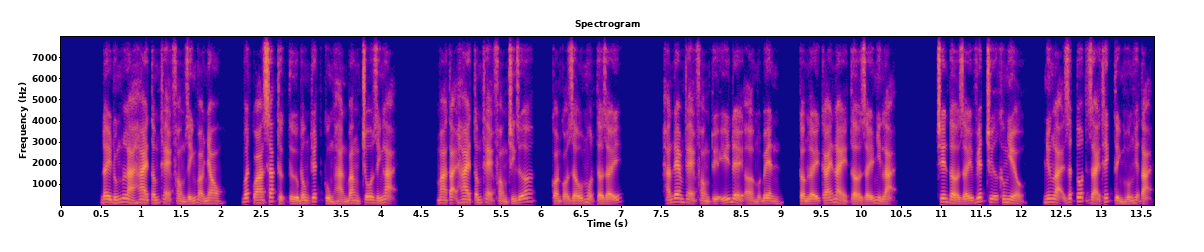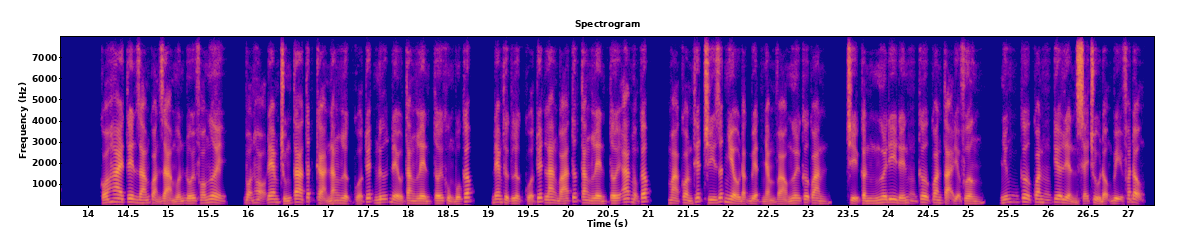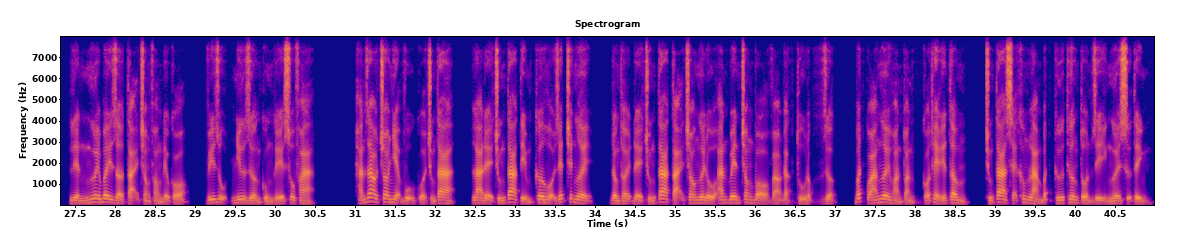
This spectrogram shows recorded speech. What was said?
Đây đúng là hai tấm thẻ phòng dính vào nhau, bất quá xác thực từ bông tuyết cùng hàn băng chỗ dính lại. Mà tại hai tấm thẻ phòng chính giữa, còn có dấu một tờ giấy. Hắn đem thẻ phòng tùy ý để ở một bên, cầm lấy cái này tờ giấy nhìn lại. Trên tờ giấy viết chữ không nhiều, nhưng lại rất tốt giải thích tình huống hiện tại. Có hai tên giám quản giả muốn đối phó ngươi bọn họ đem chúng ta tất cả năng lực của tuyết nữ đều tăng lên tới khủng bố cấp, đem thực lực của tuyết lang bá tức tăng lên tới ác mộng cấp, mà còn thiết trí rất nhiều đặc biệt nhằm vào ngươi cơ quan, chỉ cần ngươi đi đến cơ quan tại địa phương, những cơ quan kia liền sẽ chủ động bị phát động, liền ngươi bây giờ tại trong phòng đều có, ví dụ như giường cùng ghế sofa. Hắn giao cho nhiệm vụ của chúng ta là để chúng ta tìm cơ hội giết chết ngươi, đồng thời để chúng ta tại cho ngươi đồ ăn bên trong bỏ vào đặc thù độc dược, bất quá ngươi hoàn toàn có thể yên tâm, chúng ta sẽ không làm bất cứ thương tổn gì ngươi sự tình.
